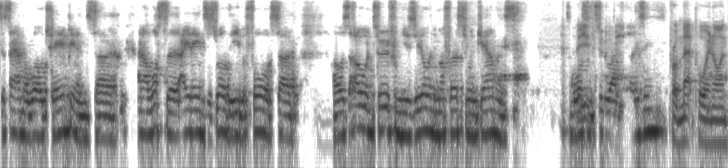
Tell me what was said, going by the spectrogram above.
to say I'm a world champion. So, and I lost the 18s as well the year before. So, I was 0 and 2 from New Zealand in my first two encounters. It wasn't too amazing. From that point on,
